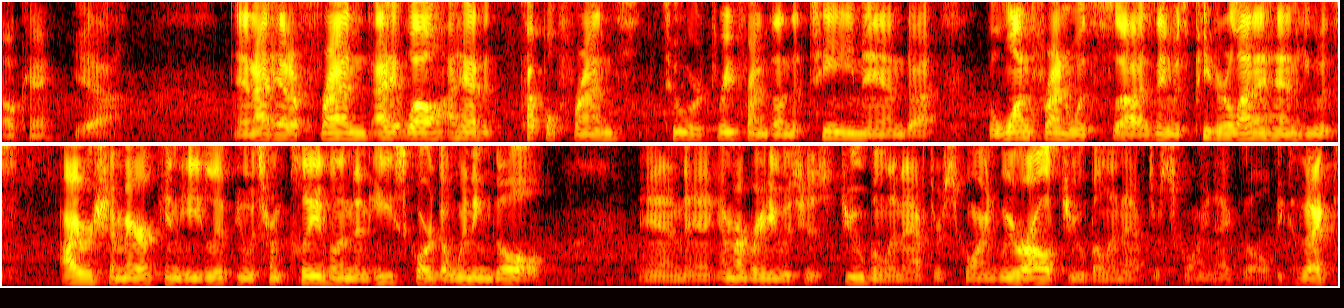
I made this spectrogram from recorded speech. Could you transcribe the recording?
Okay. yeah. And I had a friend. I well, I had a couple friends, two or three friends on the team, and uh, the one friend was uh, his name was Peter Lenihan. He was Irish American. He lived, he was from Cleveland, and he scored the winning goal. And I remember he was just jubilant after scoring. We were all jubilant after scoring that goal because that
